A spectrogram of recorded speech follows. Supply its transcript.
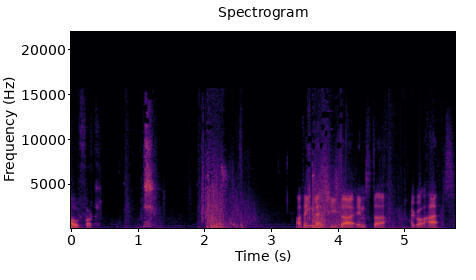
Oh, fuck. I think let's use uh, Insta. I got hacked.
